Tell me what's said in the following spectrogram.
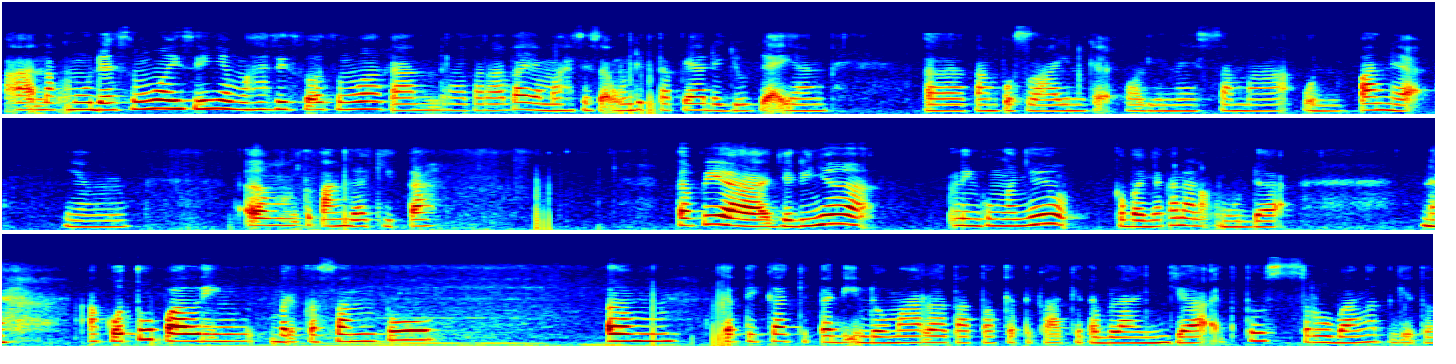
anak muda semua isinya mahasiswa semua kan. Rata-rata ya mahasiswa undip tapi ada juga yang uh, kampus lain kayak Polines sama Unpan ya yang um, tetangga kita. Tapi ya jadinya lingkungannya kebanyakan anak muda. Nah aku tuh paling berkesan tuh um, ketika kita di Indomaret atau ketika kita belanja itu seru banget gitu.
